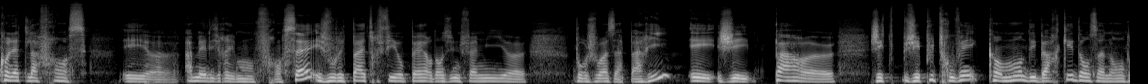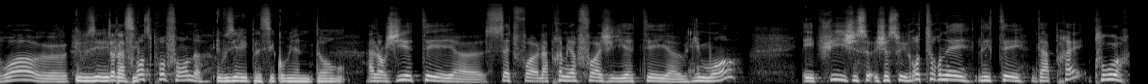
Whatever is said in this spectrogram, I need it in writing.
connaître la France et améliorer mon français. Et je voulais pas être fille au père dans une famille bourgeoise à Paris. Et j'ai euh, j'ai pu trouver comment débarquer dans un endroit euh, de la France profonde. Et vous y avez passé combien de temps? Alors j'y étais euh, cette fois, la première fois j'y étais huit mois. Et puis je, je suis retourné l'été d'après pour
